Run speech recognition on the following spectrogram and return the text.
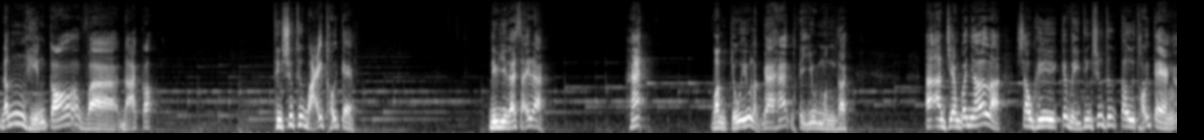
đấng hiện có và đã có. Thiên sứ thứ bảy thổi kèn. Điều gì đã xảy ra? Hát. Vâng, chủ yếu là ca hát là vui mừng thôi à, anh chị em có nhớ là sau khi cái vị thiên sứ thứ tư thổi kèn á,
